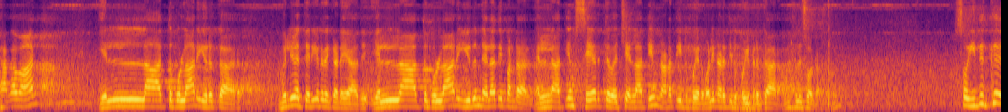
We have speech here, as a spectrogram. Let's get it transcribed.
பகவான் எல்லாத்துக்குள்ளாரும் இருக்கார். வெளியில தெரியறது கிடையாது. எல்லாத்துக்குள்ளாரும் இருந்து எல்லாத்தையும் பண்றார். எல்லாத்தையும் சேர்த்து வச்சு எல்லாத்தையும் நடத்திட்டு போயிரு வழி நடத்திட்டு போயிட்டு இருக்கார் அப்படின்னு சொல்லி சொல்றார். ஸோ இதுக்கு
